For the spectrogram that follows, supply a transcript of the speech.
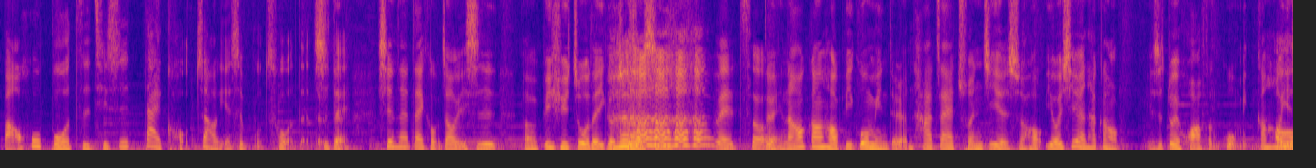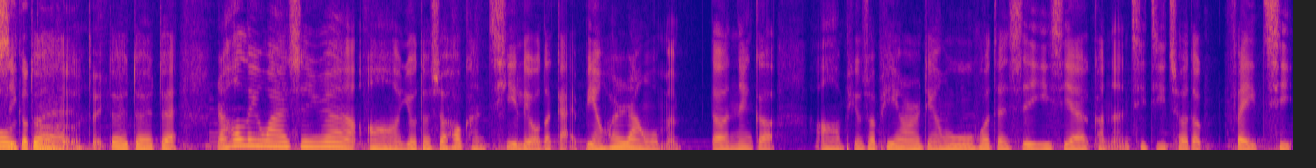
保护脖子，其实戴口罩也是不错的。是的，现在戴口罩也是呃必须做的一个措施。没错。对，然后刚好鼻过敏的人，他在春季的时候，有一些人他刚好也是对花粉过敏，刚好也是一个隔阂。对对对对。然后另外是因为嗯，有的时候可能气流的改变会让我们的那个。嗯，比如说 PM 二点五或者是一些可能汽机车的废气，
